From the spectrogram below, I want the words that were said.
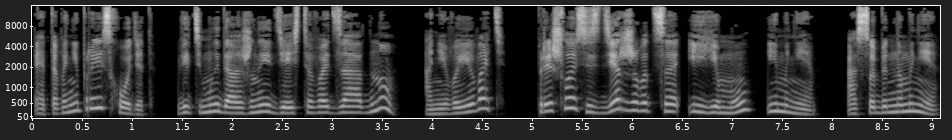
этого не происходит, ведь мы должны действовать заодно, а не воевать. Пришлось сдерживаться и ему, и мне, особенно мне,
